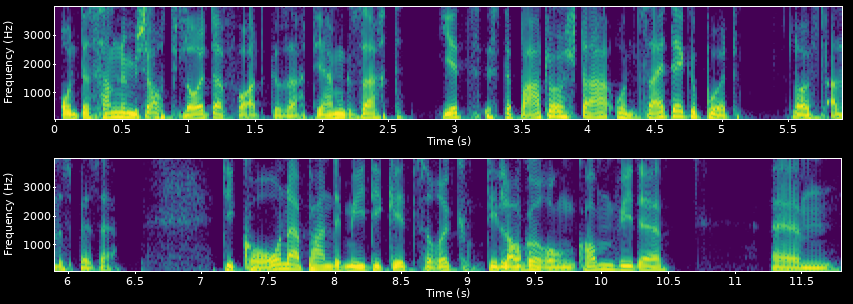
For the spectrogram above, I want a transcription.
Und das haben nämlich auch die Leute vor Ort gesagt. Die haben gesagt, jetzt ist der Bartosch da und seit der Geburt läuft alles besser. Die Corona-Pandemie, die geht zurück, die Lockerungen kommen wieder. Ähm,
